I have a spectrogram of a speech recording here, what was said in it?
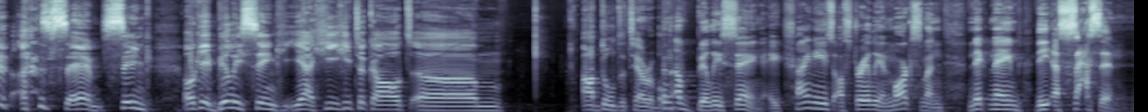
Sam, Sing. Okay, Billy Sing. Yeah, he he took out um, Abdul the Terrible. of Billy Sing, a Chinese Australian marksman nicknamed the Assassin.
